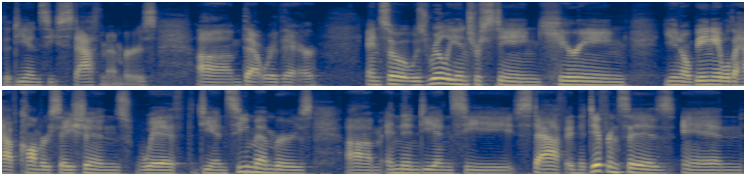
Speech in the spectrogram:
the DNC staff members um, that were there, and so it was really interesting hearing you know, being able to have conversations with DNC members um, and then DNC staff and the differences in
